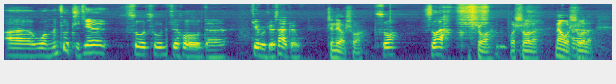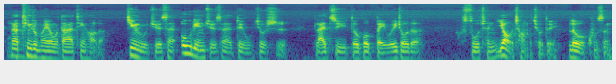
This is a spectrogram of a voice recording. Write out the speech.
呃，我们就直接说出最后的进入决赛队伍。真的要说？说，说呀，说，我说了，那我说了，那听众朋友们大家听好了，进入决赛欧联决赛的队伍就是来自于德国北威州的，俗称药厂的球队勒沃库森，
